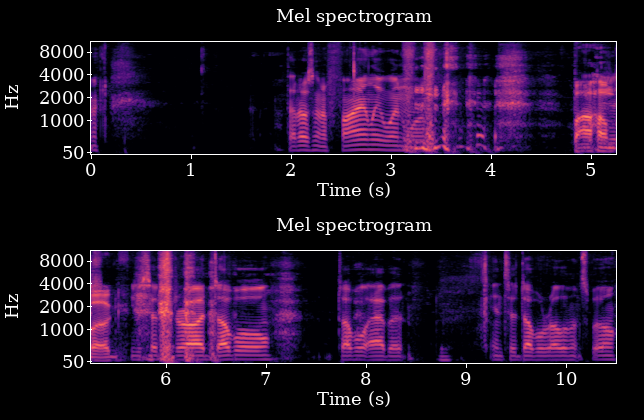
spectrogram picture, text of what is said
I thought I was gonna finally win one. Bah humbug. You just had to draw a double, double Abbott into double relevant spell.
